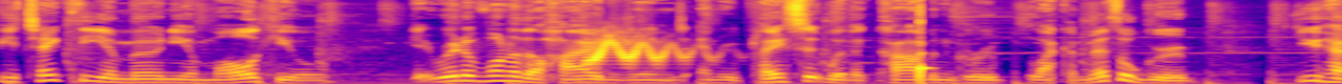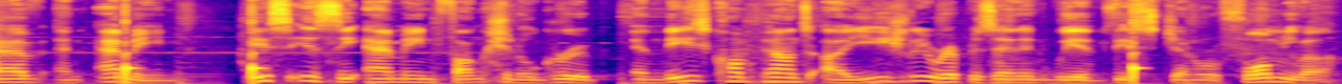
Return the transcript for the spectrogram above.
If you take the ammonia molecule, get rid of one of the hydrogens and replace it with a carbon group like a methyl group, you have an amine. This is the amine functional group and these compounds are usually represented with this general formula,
